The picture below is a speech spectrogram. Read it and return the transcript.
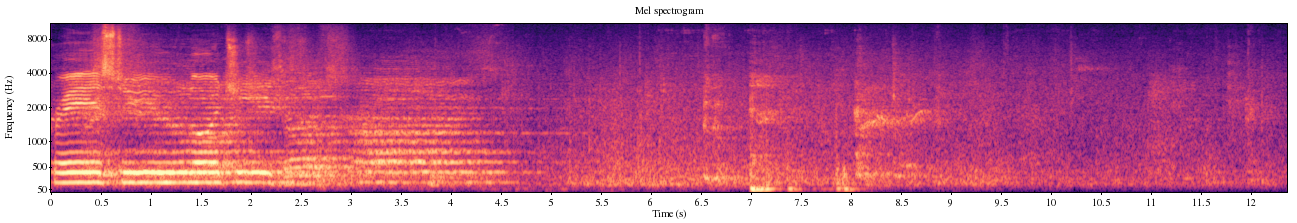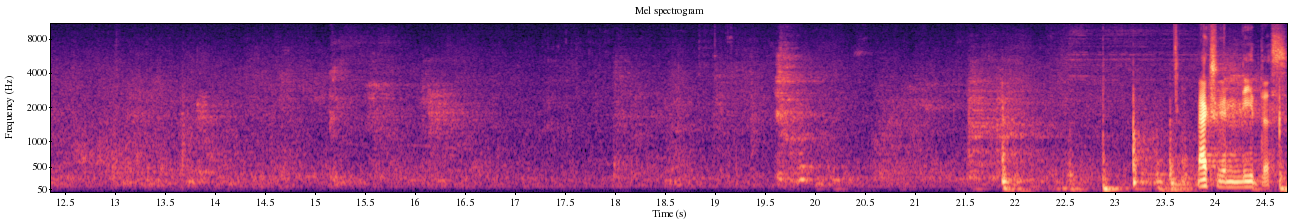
Praise to you, Lord Jesus. I'm actually going to need this.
